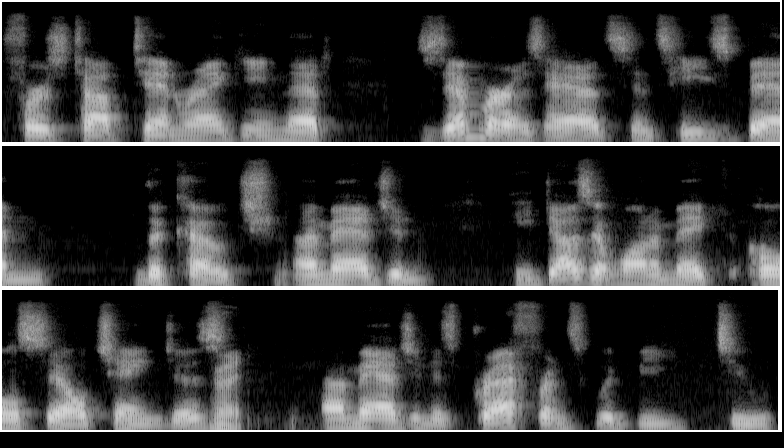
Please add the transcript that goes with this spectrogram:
first top 10 ranking that Zimmer has had since he's been the coach. I imagine he doesn't want to make wholesale changes. Right. I imagine his preference would be to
